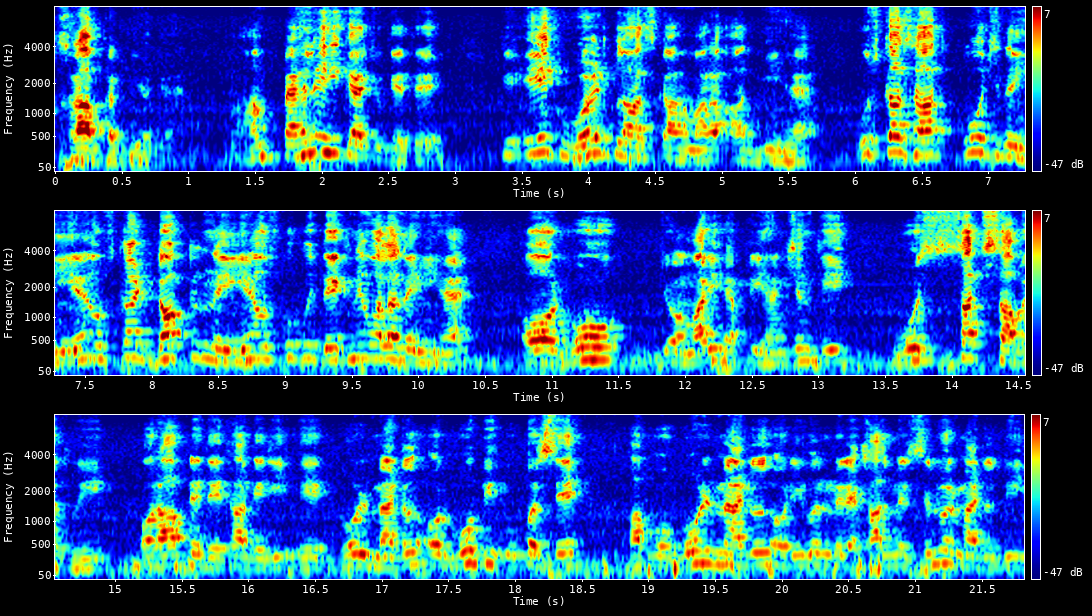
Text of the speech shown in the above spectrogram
خراب کر دیا گیا ہے۔ ہم پہلے ہی کہہ چکے تھے کہ ایک ورلڈ کلاس کا ہمارا آدمی ہے، اس کا ساتھ کوچ نہیں ہے، اس کا ڈاکٹر نہیں ہے، اس کو کوئی دیکھنے والا نہیں ہے اور وہ جو ہماری اپریہنشن تھی وہ سچ ثابت ہوئی اور آپ نے دیکھا کہ جی ایک گولڈ میڈل اور وہ بھی اوپر سے اب وہ گولڈ میڈل اور ایون میرے خیال میں سلور میڈل بھی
